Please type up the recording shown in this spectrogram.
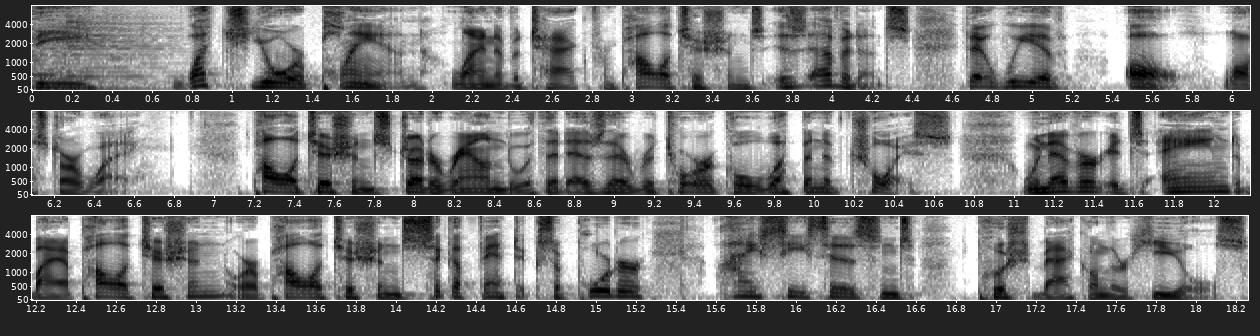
The what's your plan line of attack from politicians is evidence that we have all lost our way. Politicians strut around with it as their rhetorical weapon of choice. Whenever it's aimed by a politician or a politician's sycophantic supporter, I see citizens push back on their heels.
